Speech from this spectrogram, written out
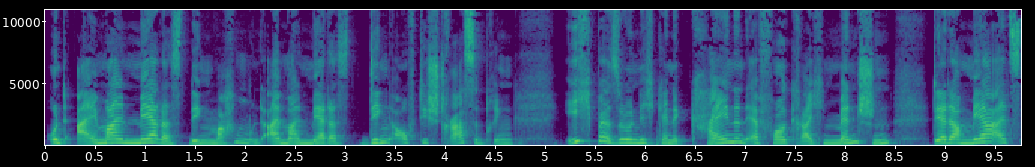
und einmal mehr das Ding machen und einmal mehr das Ding auf die Straße bringen. Ich persönlich kenne keinen erfolgreichen Menschen, der da mehr als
